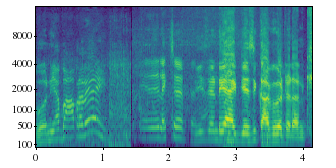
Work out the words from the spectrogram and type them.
ఓ నీ అబ్బా ఆపరదే లెక్చరర్ డీసెంట్గా యాక్ట్ చేసి కాపీ కొట్టడానికి.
